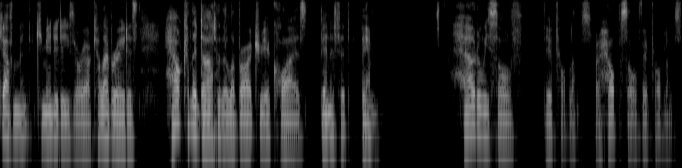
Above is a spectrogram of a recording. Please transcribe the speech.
government, communities, or our collaborators, how can the data the laboratory acquires benefit them? How do we solve their problems or help solve their problems?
